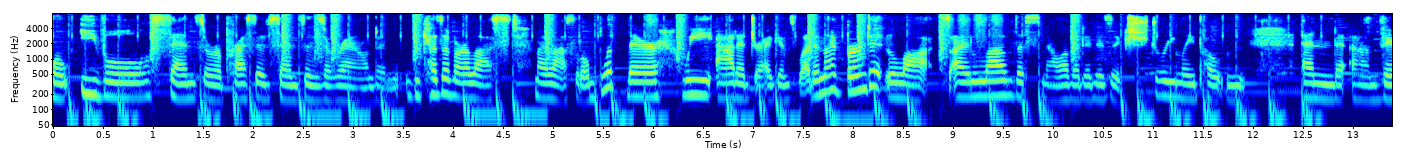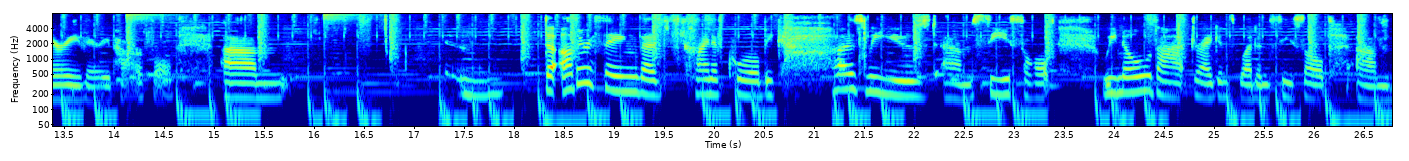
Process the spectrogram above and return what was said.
quote evil sense or oppressive senses around. And because of our last my last little blip there we added dragon's blood and i've burned it lots. I love the smell of it. It is extremely potent and um, very very powerful. Um, the other thing that's kind of cool because we used um, sea salt we know that dragon's blood and sea salt um,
